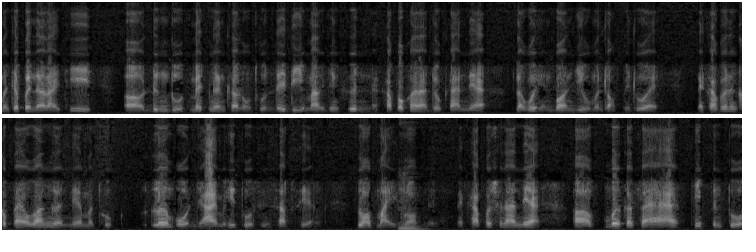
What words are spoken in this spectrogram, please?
มันจะเป็นอะไรที่เอ่อดึงดูดเม็ดเงินการลงทุนได้ดีมากยิ่งขึ้นนะครับเพราะขณะเดียวกันเนี่ยเราก็เห็นบอลยูมันดรอปไปด้วยนะครับเพราะฉะนั้นก็แปลว่าเงินเนี่ยมันถูกเริ่มโอนย้ายมาที่ตัวสินทรัพย์เสี่ยงรอบใหม่อีกรอบหนึ่งนะครับ เพราะฉะนั้นเนี่ยเอ่อเมื่อกระแสที่เป็นตัว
